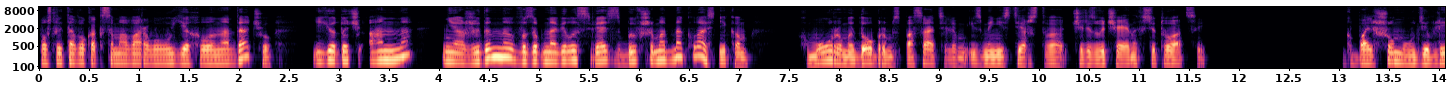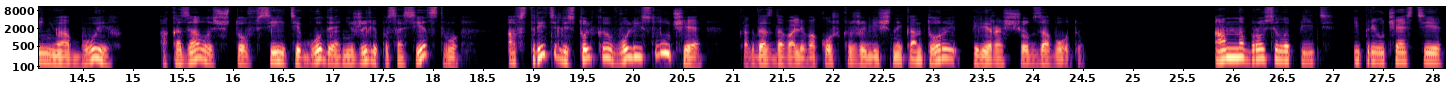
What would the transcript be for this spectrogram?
после того, как Самоварова уехала на дачу, ее дочь Анна неожиданно возобновила связь с бывшим одноклассником, хмурым и добрым спасателем из Министерства чрезвычайных ситуаций. К большому удивлению обоих, оказалось, что все эти годы они жили по соседству, а встретились только волей случая, когда сдавали в окошко жилищной конторы перерасчет за воду. Анна бросила пить и при участии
